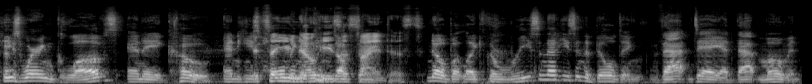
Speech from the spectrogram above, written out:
he's wearing gloves and a coat, and he's It's so you holding know a he's a scientist. No, but like the reason that he's in the building that day at that moment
